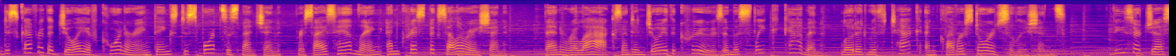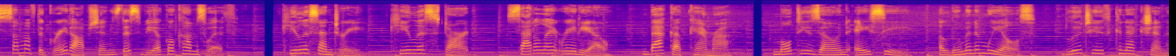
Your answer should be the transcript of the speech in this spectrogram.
Discover the joy of cornering thanks to sport suspension, precise handling, and crisp acceleration. Then relax and enjoy the cruise in the sleek cabin loaded with tech and clever storage solutions. These are just some of the great options this vehicle comes with keyless entry, keyless start, satellite radio, backup camera, multi-zone AC, aluminum wheels, Bluetooth connection,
